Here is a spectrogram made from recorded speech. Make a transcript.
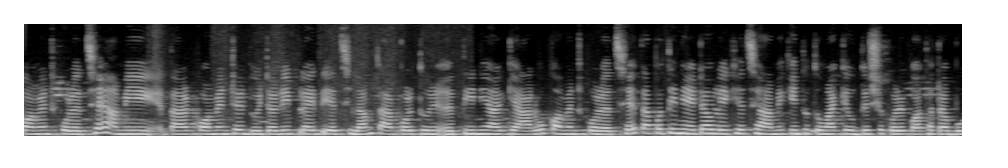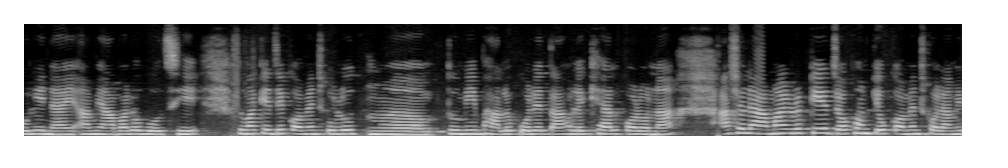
কমেন্ট করেছে। আমি তার কমেন্টের দুইটা রিপ্লাই দিয়েছিলাম। তারপর তিনি আর কি আরও কমেন্ট করেছে। তারপর তিনি এটাও লিখেছে, আমি কিন্তু তোমাকে উদ্দেশ্য করে কথাটা বলি নাই। আমি আবারও বলছি, তোমাকে যে কমেন্টগুলো তুমি ভালো করে তাহলে খেয়াল করো না। আসলে আমারকে যখন কেউ কমেন্ট করে, আমি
